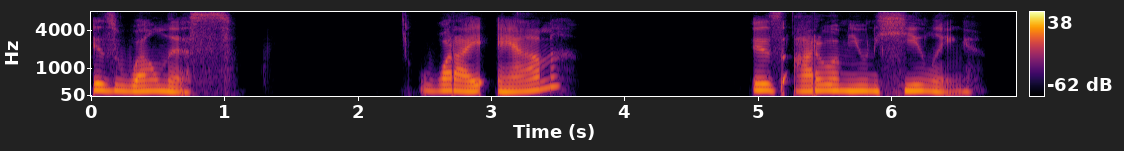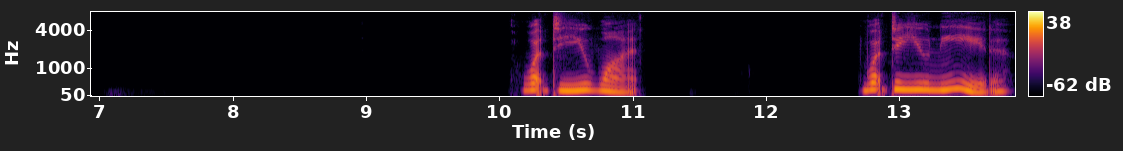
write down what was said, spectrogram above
is wellness. What I am is autoimmune healing. What do you want? What do you need?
